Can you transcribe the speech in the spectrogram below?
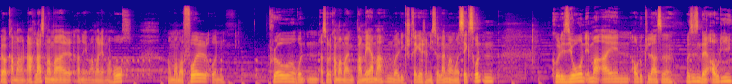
Ja, kann man. Ach, lassen wir mal, ah ne, machen wir den mal hoch. Machen wir mal voll und Pro-Runden, achso, da kann man mal ein paar mehr machen, weil die Strecke ist ja nicht so lang. Machen wir sechs Runden. Kollision immer ein, Autoklasse. Was ist denn der Audi?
